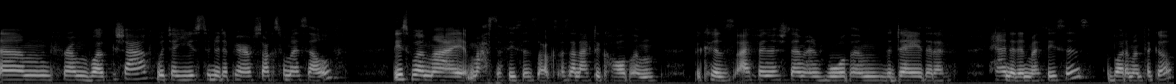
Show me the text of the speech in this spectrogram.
um, from Wolkenschaf, which I used to knit a pair of socks for myself. These were my master thesis socks, as I like to call them, because I finished them and wore them the day that I've handed in my thesis about a month ago.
